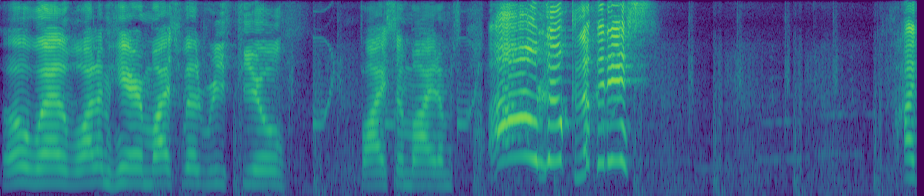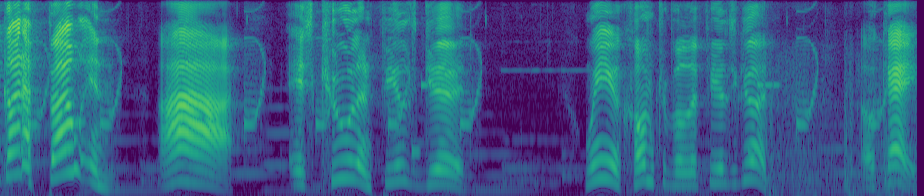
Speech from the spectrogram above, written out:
Oh well, while I'm here, might as well refuel. Buy some items. Oh, look! Look at this! I got a fountain! Ah! It's cool and feels good. When you're comfortable, it feels good. Okay.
